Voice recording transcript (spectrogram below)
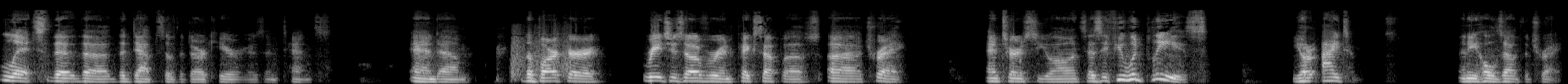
lit. The, the the depths of the dark here is intense, and um, the barker reaches over and picks up a, a tray, and turns to you all and says, "If you would please, your items." And he holds out the tray.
